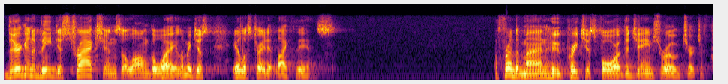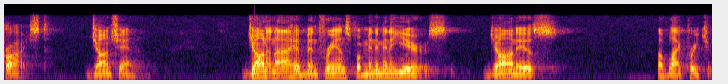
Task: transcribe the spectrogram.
There are going to be distractions along the way. Let me just illustrate it like this. A friend of mine who preaches for the James Road Church of Christ, John Shannon. John and I have been friends for many, many years. John is a black preacher,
